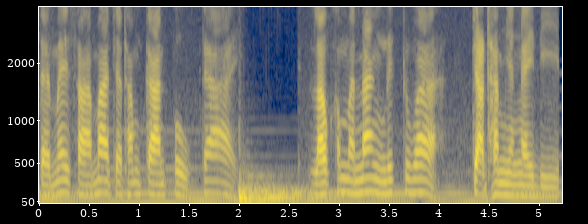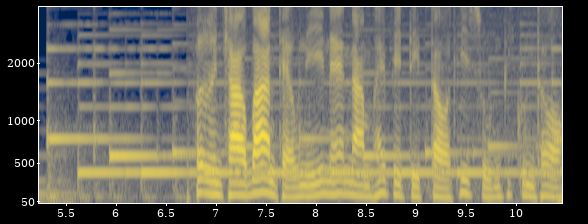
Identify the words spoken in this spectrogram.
แต่ไม่สามารถจะทำการปลูกได้ เราก็มานั่งนึกว่าจะทำยังไงดีเพื่อเอิญชาวบ้านแถวนี้แนะนำให้ไปติดต่อที่ศูนย์พิกุลทอง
